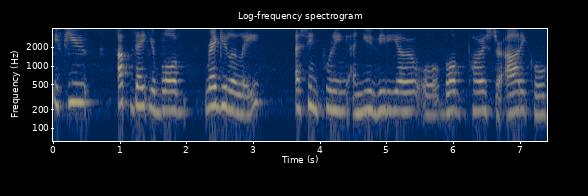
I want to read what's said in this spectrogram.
if you update your blog regularly, as in putting a new video or blog post or article,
